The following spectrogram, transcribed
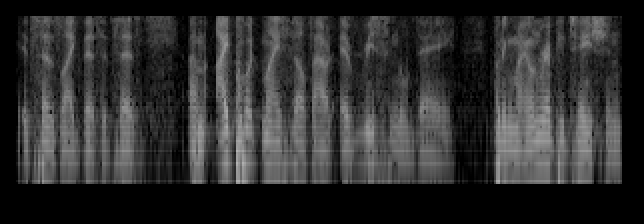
it says like this it says, um, I put myself out every single day, putting my own reputation,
